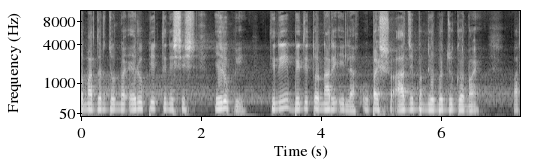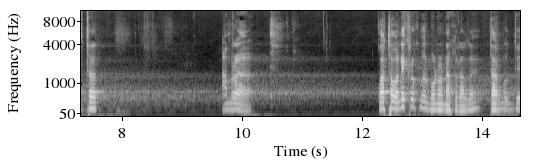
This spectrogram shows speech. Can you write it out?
তোমাদের জন্য এরূপই তিনি এরূপই তিনি বেদিত নারী ইলা উপাস্য, আজীবন নির্ভরযোগ্য নয়। অর্থাৎ আমরা কথা অনেক রকমের বর্ণনা করা যায়। তার মধ্যে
